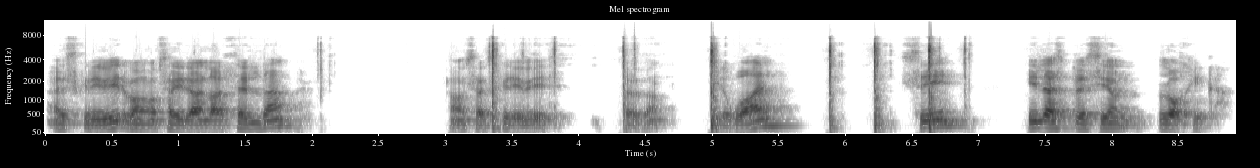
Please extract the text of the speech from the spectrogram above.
a escribir, vamos a ir a la celda, vamos a escribir, perdón, igual, sí, y la expresión lógica.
